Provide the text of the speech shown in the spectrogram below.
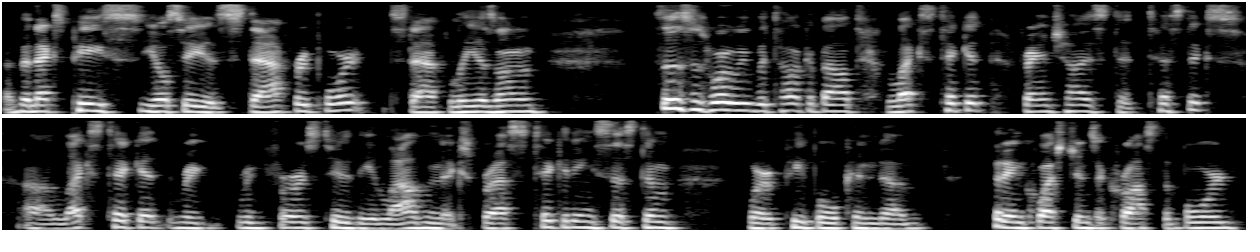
The next piece you'll see is staff report, staff liaison. So this is where we would talk about Lex Ticket franchise statistics. Uh, Lex Ticket re- refers to the Loudoun Express ticketing system, where people can um, put in questions across the board.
